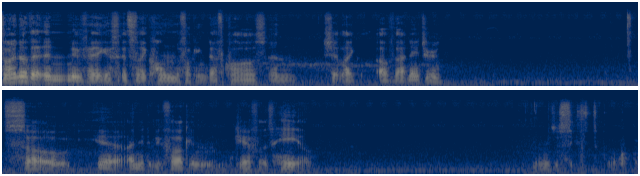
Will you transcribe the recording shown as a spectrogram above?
So I know that in New Vegas, it's like home to fucking Deathclaws and shit like of that nature. So yeah, I need to be fucking careful as hell. Let me just see. something real quick.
